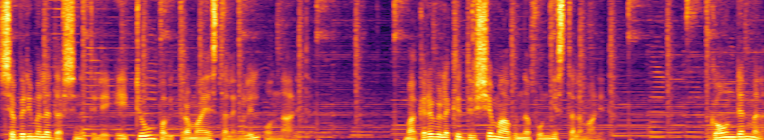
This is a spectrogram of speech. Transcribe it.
ശബരിമല ദർശനത്തിലെ ഏറ്റവും പവിത്രമായ സ്ഥലങ്ങളിൽ ഒന്നാണിത്. മകരവിളക്ക് ദൃശ്യമാകുന്ന പുണ്യസ്ഥലമാണിത്. ഗോണ്ടൻമല.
